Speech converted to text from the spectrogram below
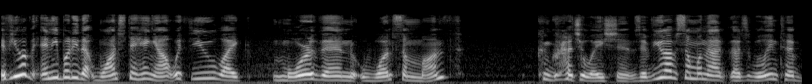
If you have anybody that wants to hang out with you, like more than once a month, congratulations. If you have someone that, that's willing to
